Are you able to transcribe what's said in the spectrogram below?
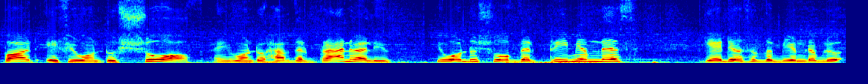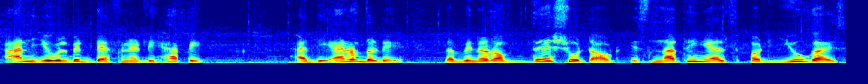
But if you want to show off and you want to have that brand value, you want to show off that premiumness, get yourself the BMW and you will be definitely happy. At the end of the day, the winner of this shootout is nothing else but you guys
